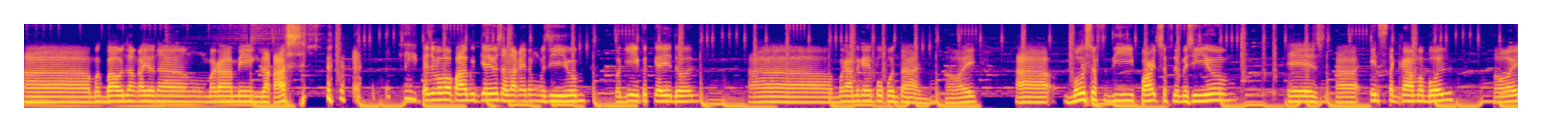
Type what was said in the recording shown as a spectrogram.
Ah, magbaon lang kayo ng maraming lakas. Kasi mapapagod kayo sa laki ng museum. Mag-iikot kayo doon. Ah, marami kayong pupuntahan. Okay? Ah, most of the parts of the museum is uh, Instagrammable. Okay?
